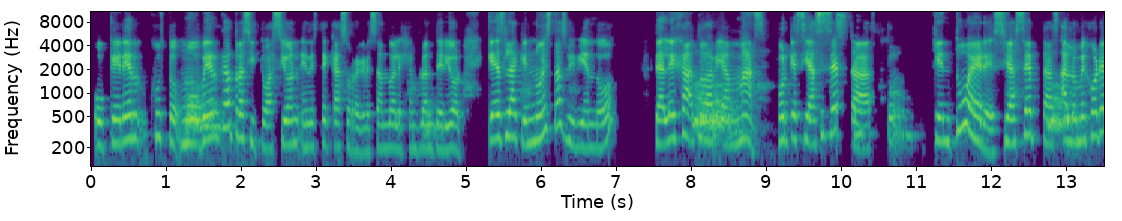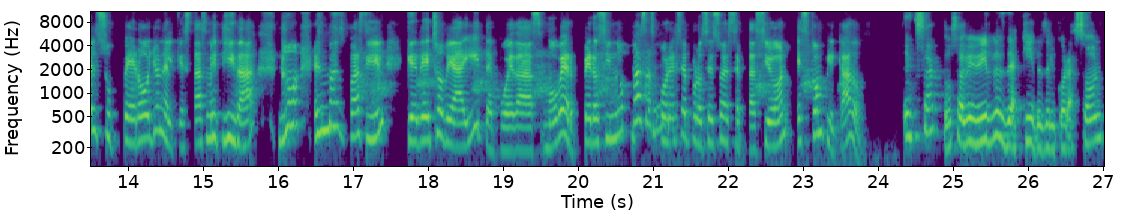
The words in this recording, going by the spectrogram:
o querer justo moverte a otra situación en este caso regresando al ejemplo anterior que es la que no estás viviendo te aleja todavía más porque si aceptas quien tú eres, si aceptas a lo mejor el super hoyo en el que estás metida, ¿no? Es más fácil que de hecho de ahí te puedas mover, pero si no pasas por ese proceso de aceptación, es complicado. Exacto, o sea, vivir desde aquí, desde el corazón.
